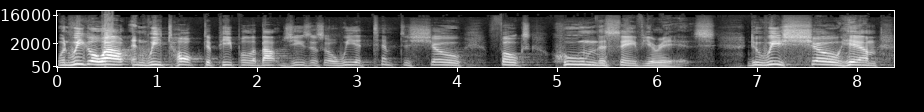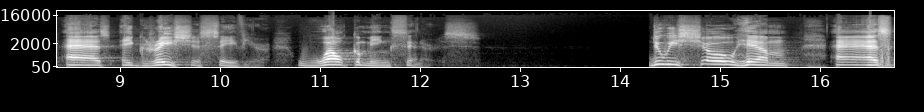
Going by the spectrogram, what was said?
When we go out and we talk to people about Jesus or we attempt to show folks whom the Savior is, do we show him as a gracious Savior, welcoming sinners? Do we show him as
